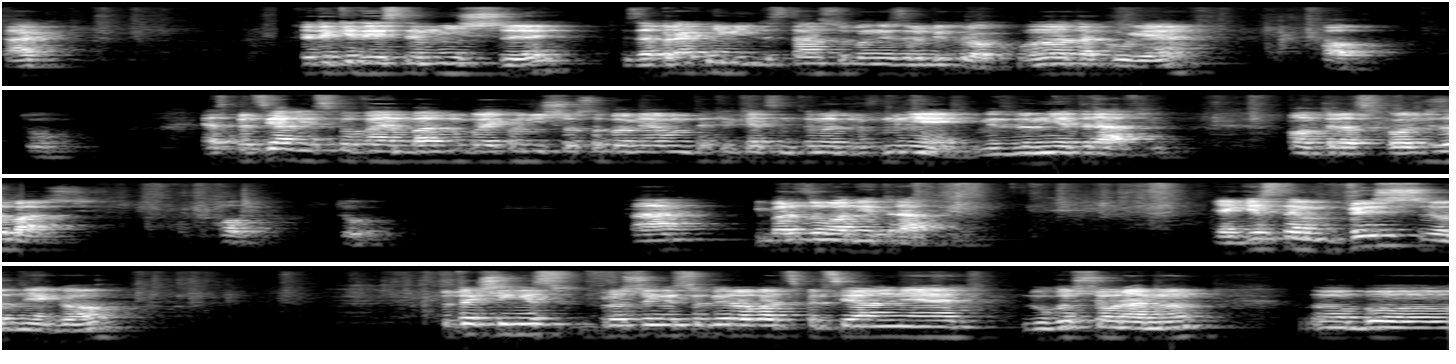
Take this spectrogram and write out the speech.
Tak? Wtedy, kiedy jestem niższy, zabraknie mi dystansu, bo nie zrobię kroku. On atakuje. Hop. Ja specjalnie schowałem barwę, bo jako niższa osoba miałem te kilka centymetrów mniej, więc bym nie trafił. On teraz wchodzi, zobaczcie. Hop, tu. Tak? I bardzo ładnie trafił. Jak jestem wyższy od niego, tutaj się nie, proszę nie sugerować specjalnie długością ramion, no bo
